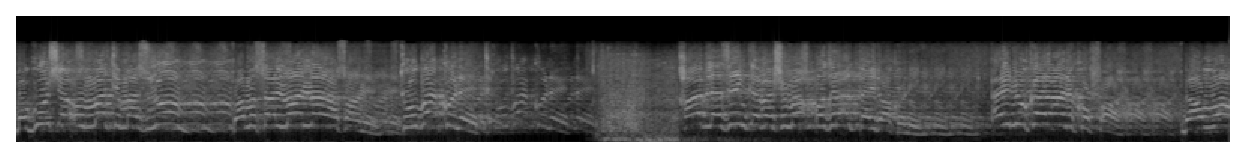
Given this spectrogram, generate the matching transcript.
به گوش امت مظلوم و مسلمان نرسانیم توبه کنید. قبل از این که به شما قدرت پیدا کنیم. ای نوکران کفار به الله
